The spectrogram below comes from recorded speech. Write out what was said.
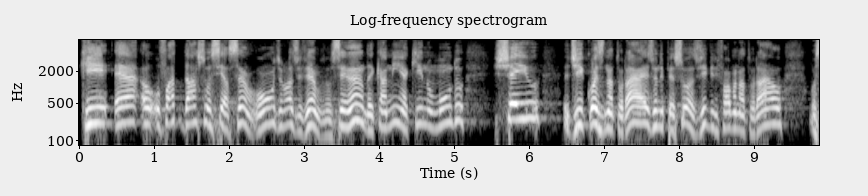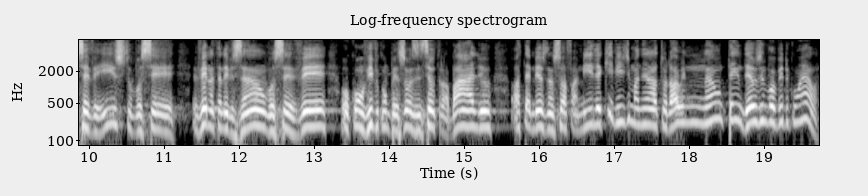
que é o fato da associação, onde nós vivemos. Você anda e caminha aqui no mundo cheio de coisas naturais, onde pessoas vivem de forma natural. Você vê isto, você vê na televisão, você vê ou convive com pessoas em seu trabalho, ou até mesmo na sua família, que vivem de maneira natural e não tem Deus envolvido com ela.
